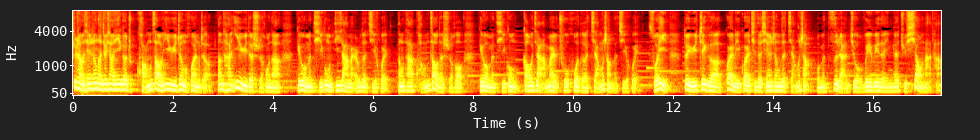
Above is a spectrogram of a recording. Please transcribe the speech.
市场先生呢，就像一个狂躁抑郁症患者，当他抑郁的时候呢，给我们提供低价买入的机会；当他狂躁的时候，给我们提供高价卖出获得奖赏的机会。所以，对于这个怪里怪气的先生的奖赏，我们自然就微微的应该去笑纳他。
